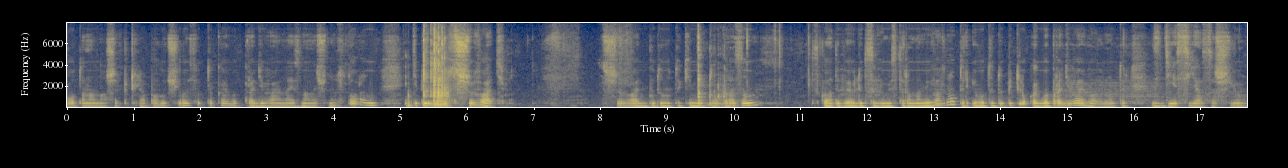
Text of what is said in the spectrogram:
вот она наша петля получилась вот такая вот. Продеваю на изнаночную сторону. И теперь буду сшивать. Сшивать буду вот таким вот образом. Складываю лицевыми сторонами вовнутрь. И вот эту петлю как бы продеваю вовнутрь. Здесь я сошью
